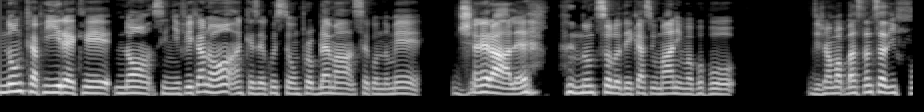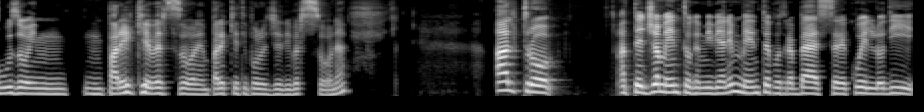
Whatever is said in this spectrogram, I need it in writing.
non capire che no significa no, anche se questo è un problema secondo me generale, non solo dei casi umani, ma proprio diciamo abbastanza diffuso in, in parecchie persone, in parecchie tipologie di persone. Altro atteggiamento che mi viene in mente potrebbe essere quello di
